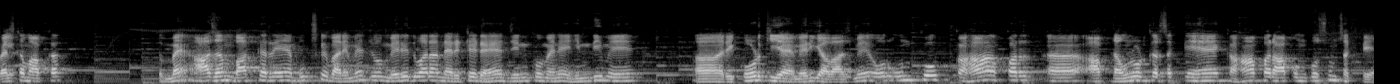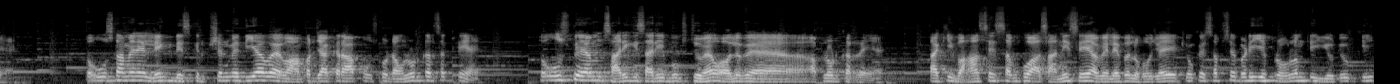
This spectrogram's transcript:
वेलकम आपका। तो मैं, आज हम बात कर रहे हैं बुक्स के बारे में, जो मेरे द्वारा नरेटेड है, जिनको मैंने हिंदी में रिकॉर्ड किया है मेरी आवाज़ में, और उनको कहाँ पर आप डाउनलोड कर सकते हैं, कहाँ पर आप उनको सुन सकते हैं। तो उसका मैंने लिंक डिस्क्रिप्शन में दिया हुआ है, वहाँ पर जाकर आप उसको डाउनलोड कर सकते हैं। तो उस पर हम सारी की सारी बुक्स जो है अपलोड कर रहे हैं। ताकि वहाँ से सबको आसानी से अवेलेबल हो जाए, क्योंकि सबसे बड़ी ये प्रॉब्लम थी यूट्यूब की,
